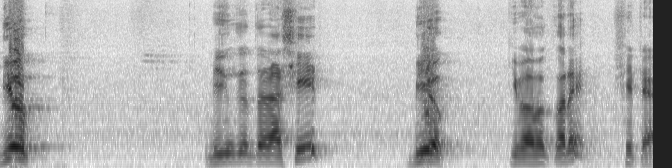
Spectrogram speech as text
বিয়োগ। বিন্দুত রাশির বিয়োগ কীভাবে করে সেটা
